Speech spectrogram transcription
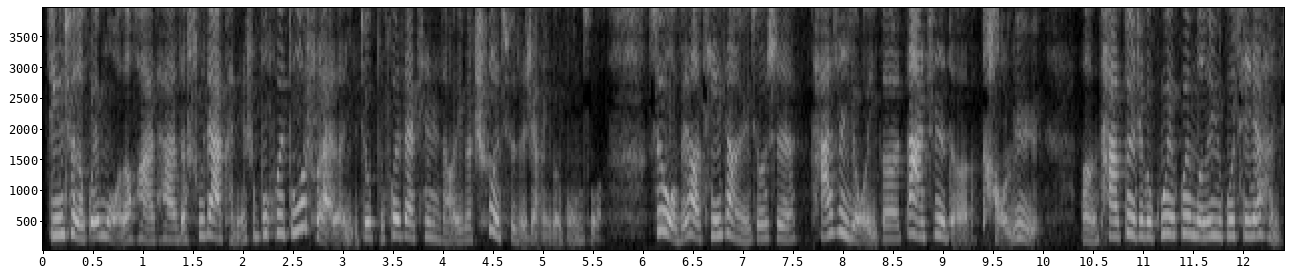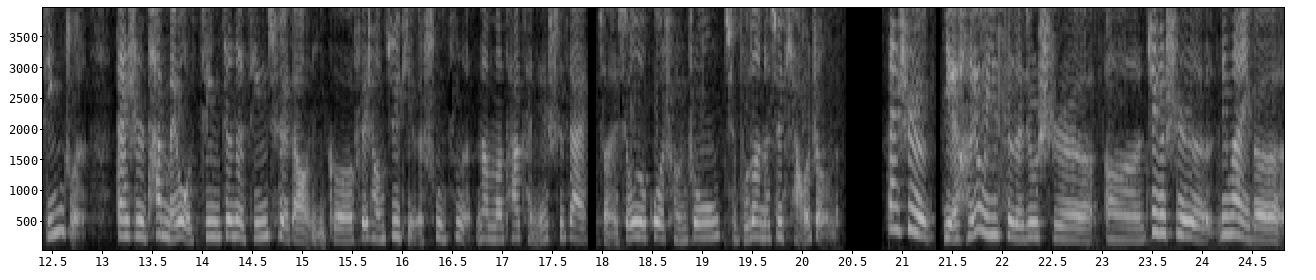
精确的规模的话，它的书架肯定是不会多出来的，也就不会再牵扯到一个撤去的这样一个工作。所以我比较倾向于，就是它是有一个大致的考虑，嗯，它对这个规规模的预估其实也很精准，但是它没有精真的精确到一个非常具体的数字。那么它肯定是在转修的过程中去不断的去调整的。但是也很有意思的就是，呃，这个是另外一个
